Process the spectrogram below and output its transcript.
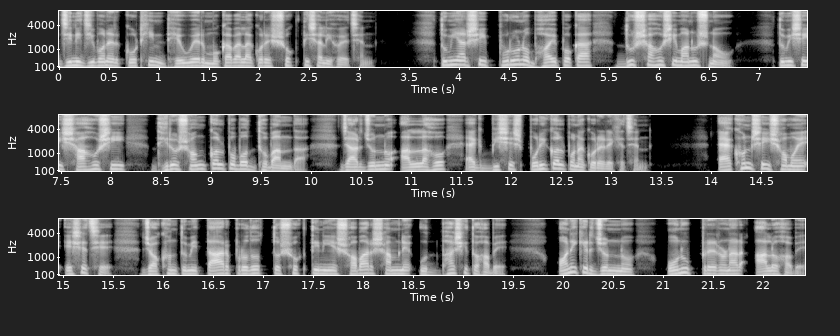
যিনি জীবনের কঠিন ঢেউয়ের মোকাবেলা করে শক্তিশালী হয়েছেন। তুমি আর সেই পুরনো ভয় পোকা দুঃসাহসী মানুষ নও। তুমি সেই সাহসী, ধীর সংকল্পবদ্ধ বান্দা, যার জন্য আল্লাহ এক বিশেষ পরিকল্পনা করে রেখেছেন। এখন সেই সময়ে এসেছে যখন তুমি তার প্রদত্ত শক্তি নিয়ে সবার সামনে উদ্ভাসিত হবে, অনেকের জন্য অনুপ্রেরণার আলো হবে।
